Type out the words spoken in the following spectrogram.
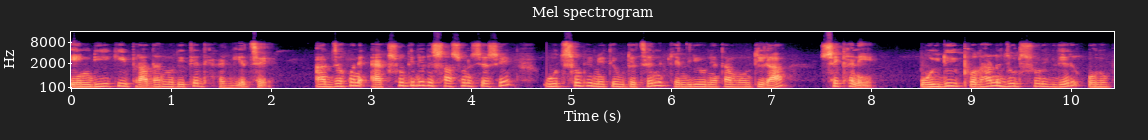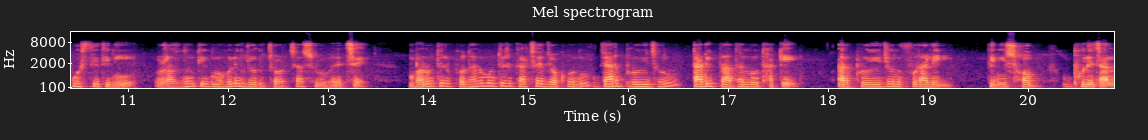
এনডিএকেই প্রাধান্য দিতে দেখা গিয়েছে। আজ যখন একশো দিনের শাসন শেষে উৎসবে মেতে উঠেছেন কেন্দ্রীয় নেতা মন্ত্রীরা, সেখানে ওই দুই প্রধান জোট শরিকদের অনুপস্থিতি নিয়ে রাজনৈতিক মহলে জোর চর্চা শুরু হয়েছে। ভারতের প্রধানমন্ত্রীর কাছে যখন যার প্রয়োজন তারই প্রাধান্য থাকে, আর প্রয়োজন ফুরালেই তিনি সব ভুলে যান।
